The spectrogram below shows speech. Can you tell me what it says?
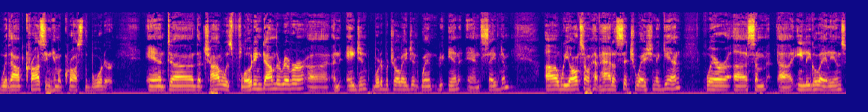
without crossing him across the border. And uh, the child was floating down the river. Uh, an agent, Border Patrol agent, went in and saved him. Uh, we also have had a situation again where uh, some uh, illegal aliens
